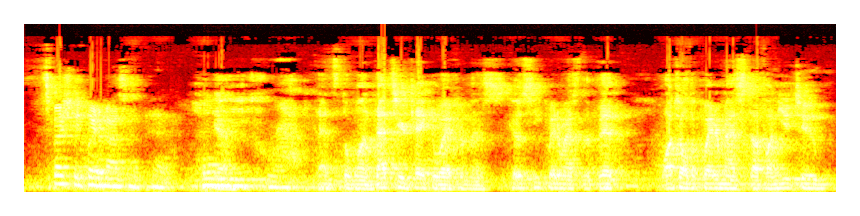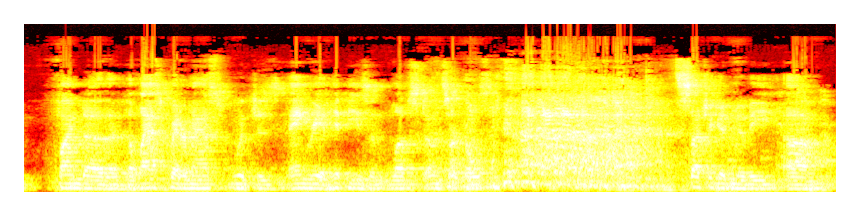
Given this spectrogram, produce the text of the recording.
them, especially Quatermass in the Pit. Holy crap. That's the one. That's your takeaway from this. Go see Quatermass in the Pit. Watch all the Quatermass stuff on YouTube. Find uh, the, the last Quatermass, which is angry at hippies and loves stone circles. it's such a good movie. Um,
